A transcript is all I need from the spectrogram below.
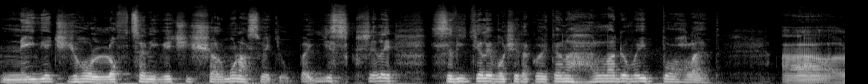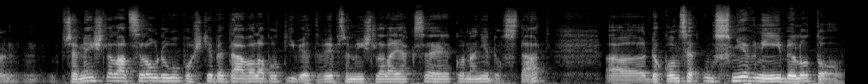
největšího lovce, největší šelmu na světě. Úplně jiskřili, svítili oči takový ten hladový pohled. A přemýšlela celou dobu, poštěbetávala po té větvi, přemýšlela, jak se jako na ně dostat. Dokonce úsměvný bylo to,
